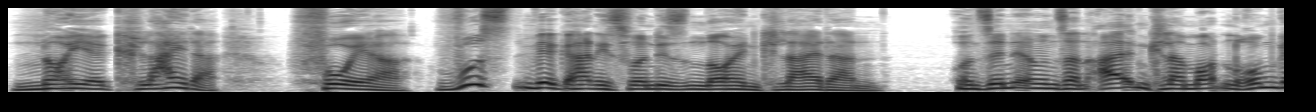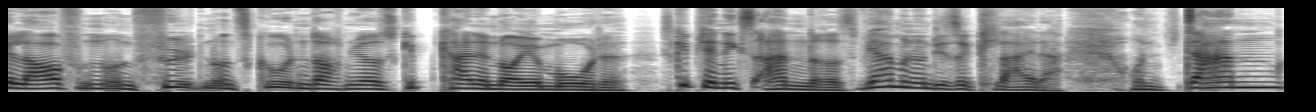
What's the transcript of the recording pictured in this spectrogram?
Neue Kleider. Vorher wussten wir gar nichts von diesen neuen Kleidern und sind in unseren alten Klamotten rumgelaufen und fühlten uns gut und dachten, ja, es gibt keine neue Mode. Es gibt ja nichts anderes. Wir haben ja nur diese Kleider. Und dann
